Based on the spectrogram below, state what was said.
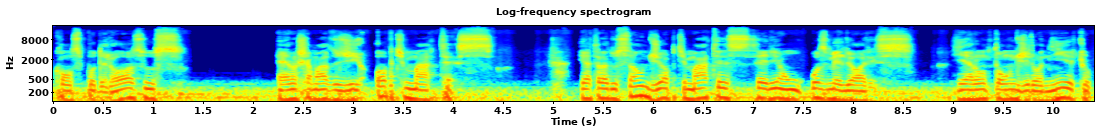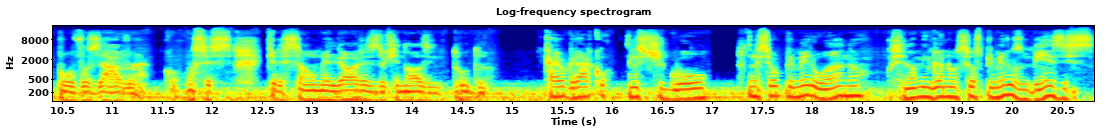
com os poderosos, eram chamados de optimates. E a tradução de optimates seriam os melhores. E era um tom de ironia que o povo usava. Vocês, que eles são melhores do que nós em tudo. Caio Graco instigou em seu primeiro ano, se não me engano, nos seus primeiros meses,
